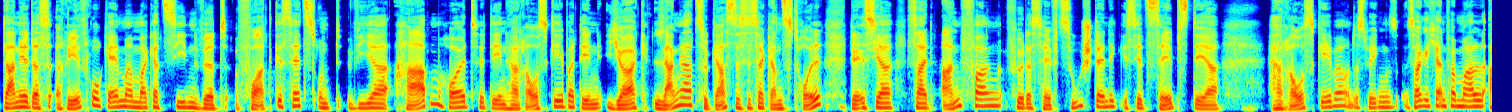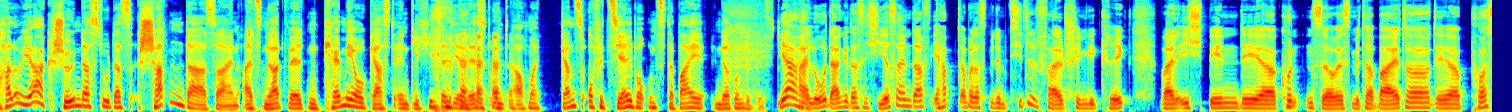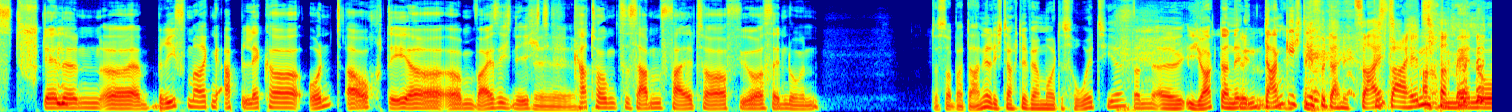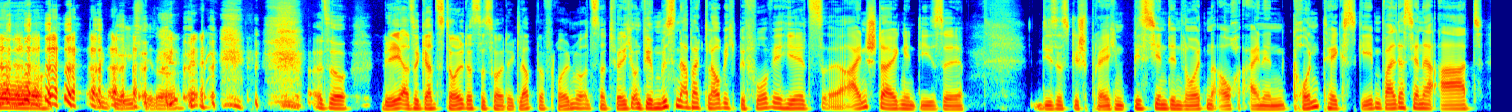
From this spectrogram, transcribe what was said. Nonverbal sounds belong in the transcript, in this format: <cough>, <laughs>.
Daniel, das Retro Gamer Magazin wird fortgesetzt und wir haben heute den Herausgeber, den Jörg Langer, zu Gast. Das ist ja ganz toll. Der ist ja seit Anfang für das Heft zuständig, ist jetzt selbst der Herausgeber und deswegen sage ich einfach mal, hallo Jörg, schön, dass du das Schattendasein als Nerdwelten Cameo-Gast endlich hinter dir lässt und auch mal ganz offiziell bei uns dabei in der Runde bist. Ja, Hi. hallo, danke, dass ich hier sein darf. Ihr habt aber das mit dem Titel falsch hingekriegt, weil ich bin der Kundenservice-Mitarbeiter, der Poststellen, hm. äh, Briefmarkenablecker und auch der, ähm, weiß ich nicht, äh. Kartonzusammenfalter für Sendungen. Das ist aber Daniel, ich dachte, wir haben heute das hohe Tier. Dann, äh, Jörg, dann äh, danke ich dir für deine <laughs> Zeit. Bis dahin. Ach, <laughs> Menno. <laughs> dann gehe ich wieder. Also, nee, also ganz toll, dass das heute klappt. Da freuen wir uns natürlich. Und wir müssen aber, glaube ich, bevor wir hier jetzt äh, einsteigen in diese dieses Gespräch ein bisschen den Leuten auch einen Kontext geben, weil das ja eine Art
